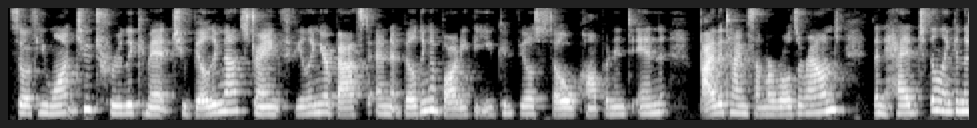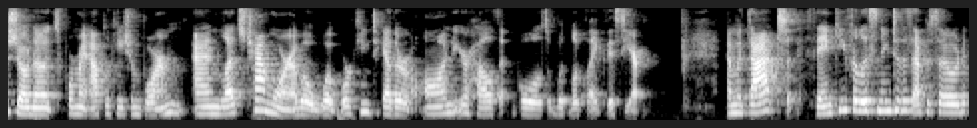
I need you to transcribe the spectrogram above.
So, if you want to truly commit to building that strength, feeling your best, and building a body that you can feel so confident in by the time summer rolls around, then head to the link in the show notes for my application form and let's chat more about what working together on your health goals would look like this year. And with that, thank you for listening to this episode.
